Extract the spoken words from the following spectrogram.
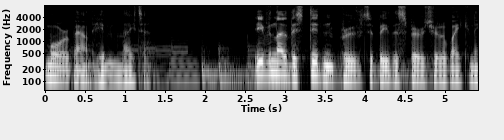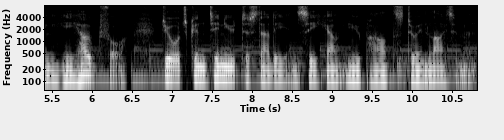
More about him later. Even though this didn't prove to be the spiritual awakening he hoped for, George continued to study and seek out new paths to enlightenment.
